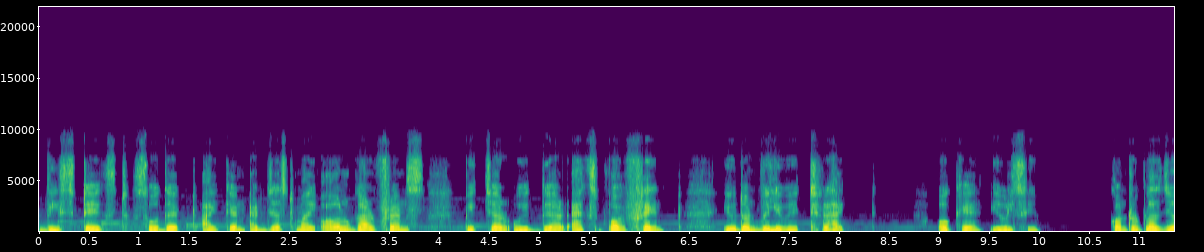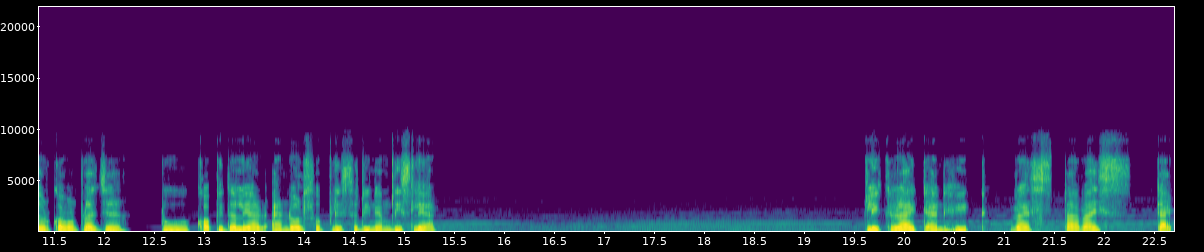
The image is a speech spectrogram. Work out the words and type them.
this text so that I can adjust my all girlfriend's picture with their ex-boyfriend. You don't believe it, right? Okay, you will see. Ctrl plus J or Command plus J to copy the layer and also please rename this layer. Click right and hit rasterize type.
